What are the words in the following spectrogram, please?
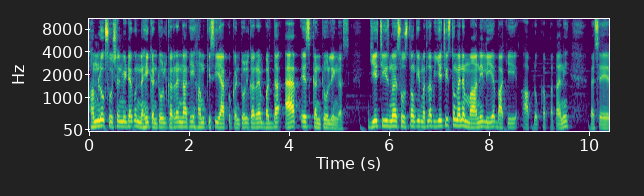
हम लोग सोशल मीडिया को नहीं कंट्रोल कर रहे हैं, ना कि हम किसी ऐप को कंट्रोल कर रहे हैं but the app is controlling us ये चीज़ मैं सोचता हूँ कि मतलब ये चीज़ तो मैंने मान ही ली है, बाकी आप लोग का पता नहीं। वैसे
